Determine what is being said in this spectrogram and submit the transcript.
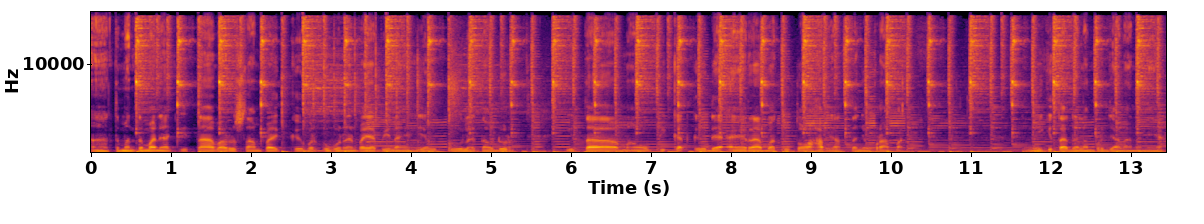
Nah, teman-teman ya kita baru sampai ke perkebunan Paya Pinang ya, yaitu Taudur. Kita mau pikat ke daerah Batu Tohab ya Tanjung Perapat. Ini kita dalam perjalanan ya.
